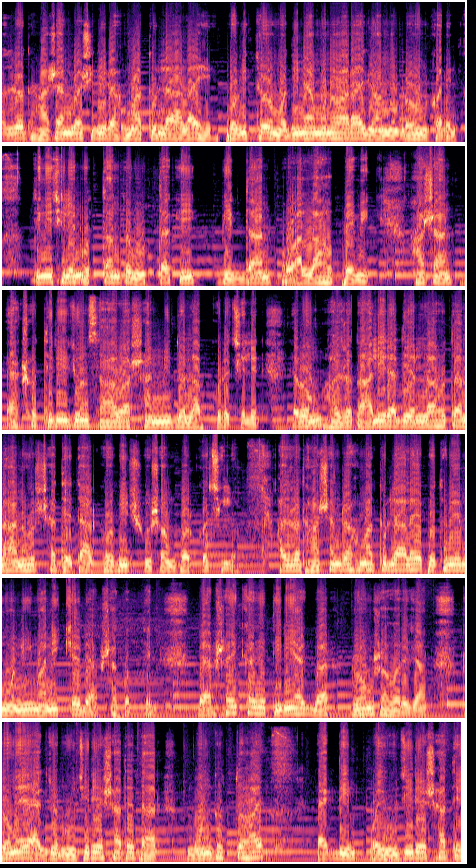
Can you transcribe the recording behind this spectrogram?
হজরত হাসান বাসিরি রহমাতুল্লাহ আলাহে পবিত্র মদিনা মনোয়ারায় জন্মগ্রহণ করেন। তিনি ছিলেন অত্যন্ত মুত্তাকি, বিদ্বান ও আল্লাহ প্রেমিক। হাসান একশো জন সাহাবার সান্নিধ্য লাভ করেছিলেন এবং হজরত আলী রাদি আল্লাহ তালা আনহুর সাথে তার গভীর সুসম্পর্ক ছিল। হজরত হাসান রহমাতুল্লাহ আলাহ প্রথমে মণি মানিক্যের ব্যবসা করতেন। ব্যবসায়িক কাজে তিনি একবার রোম শহরে যান। রোমে একজন উজিরের সাথে তার বন্ধুত্ব হয়। একদিন ওই উজিরের সাথে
